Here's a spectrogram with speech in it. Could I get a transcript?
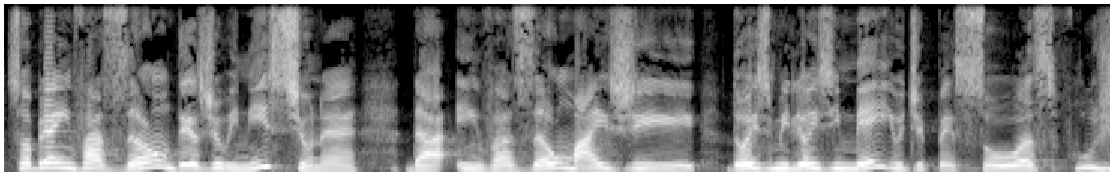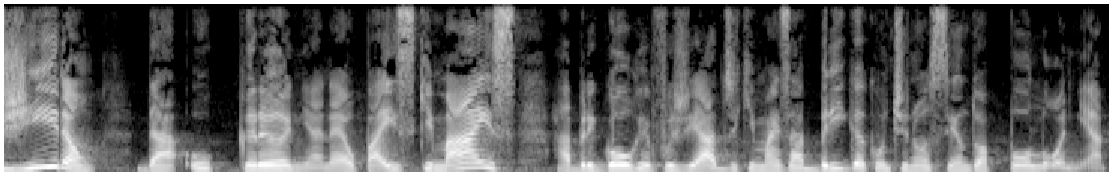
Sobre a invasão, desde o início né, da invasão, mais de 2 milhões e meio de pessoas fugiram da Ucrânia, né? O país que mais abrigou refugiados e que mais abriga continua sendo a Polônia.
